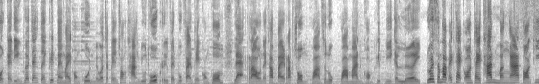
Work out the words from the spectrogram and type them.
กดกระดิ่งเพื่อแจ้งเตือนคลิปใหม่ๆของคุณ ไม่ว่าจะเป็นช่องทาง YouTube หรือ Facebook Fanpage ของผม และเรานะครับไปรับชมความสนุกความมันของคลิปนี้กันเลย ด้วยสำหรับ Attack on Titan มังงะตอนที่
